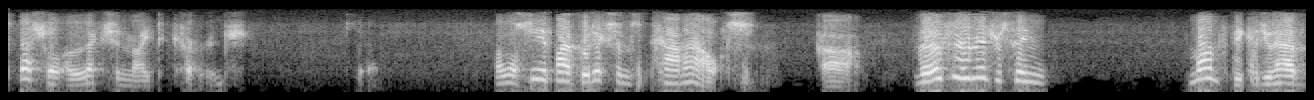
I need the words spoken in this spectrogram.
special election night coverage. And we'll see if my predictions pan out. Uh, this is an interesting month because you have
